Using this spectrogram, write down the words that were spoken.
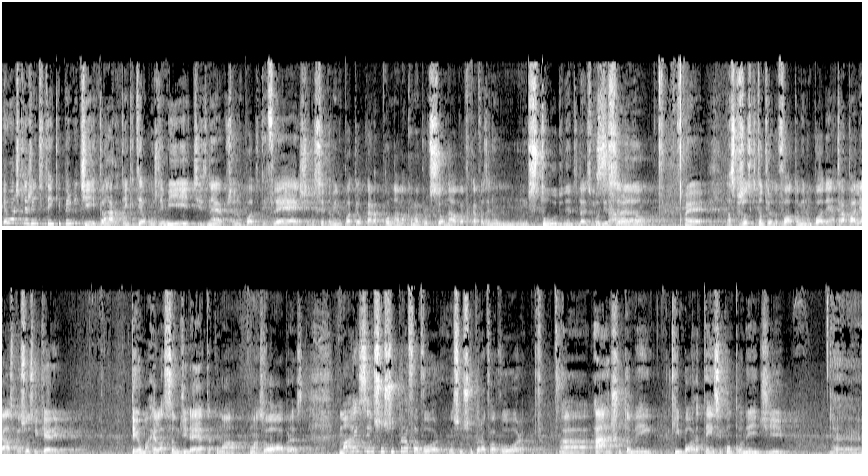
eu acho que a gente tem que permitir. Claro, tem que ter alguns limites, né? Você não pode ter flash, você também não pode ter o cara pôr lá na cama profissional para ficar fazendo um, um, estudo dentro da exposição. É, as pessoas que estão tirando foto também não podem atrapalhar as pessoas que querem ter uma relação direta com, a, com as obras. Mas eu sou super a favor, eu sou super a favor. Ah, acho também que, embora tenha esse componente é,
